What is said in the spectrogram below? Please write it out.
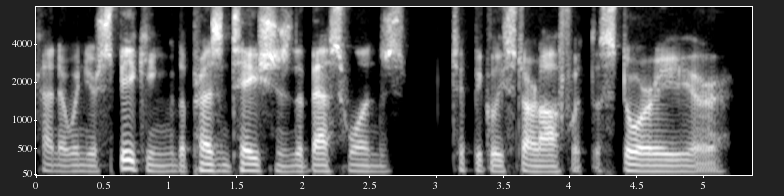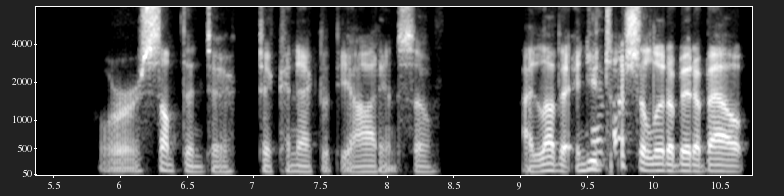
kind of when you're speaking, the presentations, the best ones typically start off with the story or or something to to connect with the audience. So I love it. And you touched a little bit about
